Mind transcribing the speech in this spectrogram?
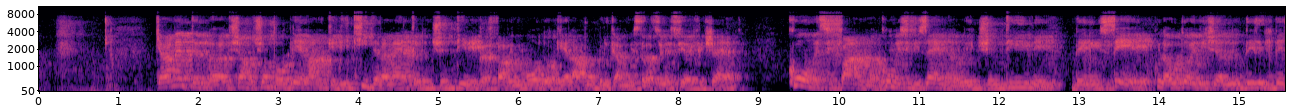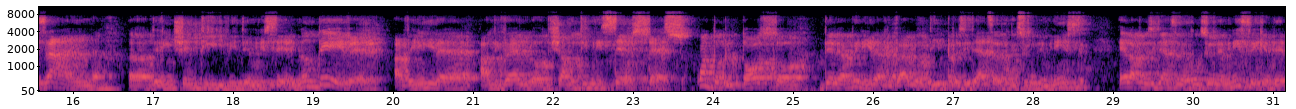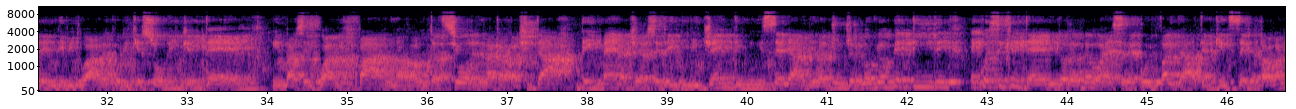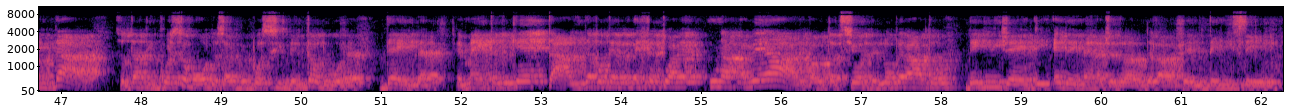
Chiaramente eh, diciamo, c'è un problema anche di chi deve mettere gli incentivi per fare in modo che la pubblica amministrazione sia efficiente. Come si fanno, come si disegnano gli incentivi dei ministeri? Qui l'autore dice che il design eh, degli incentivi dei ministeri non deve avvenire a livello diciamo, di ministero stesso, quanto piuttosto deve avvenire a livello di presidenza del Consiglio dei Ministri è la Presidenza del Consiglio dei Ministri che deve individuare quelli che sono i criteri in base ai quali fare una valutazione della capacità dei managers e dei dirigenti ministeriali di raggiungere i loro obiettivi e questi criteri dovrebbero essere poi validati anche in sede parlamentare. Soltanto in questo modo sarebbe possibile introdurre delle metriche tali da poter effettuare una reale valutazione dell'operato dei dirigenti e dei manager della, della, del, dei ministeri.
